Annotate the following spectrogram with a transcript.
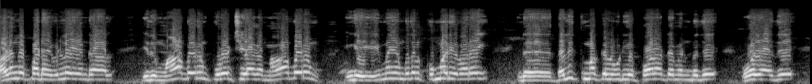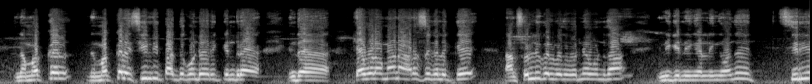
வழங்கப்படவில்லை என்றால் இது மாபெரும் புரட்சியாக மாபெரும் இங்கே இமயம் முதல் குமரி வரை இந்த தலித் மக்களுடைய போராட்டம் என்பது ஓயாது. இந்த மக்கள் இந்த மக்களை சீண்டி பார்த்து கொண்டே இருக்கின்ற இந்த கேவலமான அரசுகளுக்கு நான் சொல்லிக் கொள்வது ஒன்றே ஒன்று தான் இன்னைக்கு நீங்கள் நீங்கள் வந்து சிறிய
